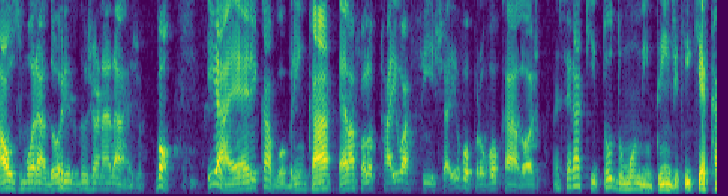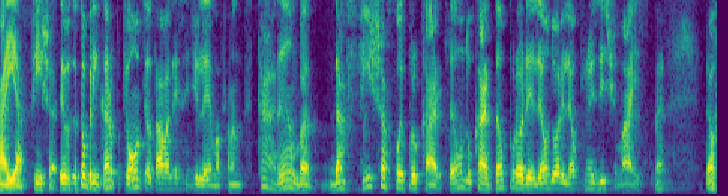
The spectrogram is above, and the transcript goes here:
Aos moradores do Jornada Ágil. Bom, e a Érica, vou brincar, ela falou caiu a ficha. Aí eu vou provocar, lógico. Mas será que todo mundo entende o que, que é cair a ficha? Eu, eu tô brincando porque ontem eu tava nesse dilema, falando: caramba, da ficha foi pro cartão, do cartão pro orelhão, do orelhão que não existe mais, né? Então,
